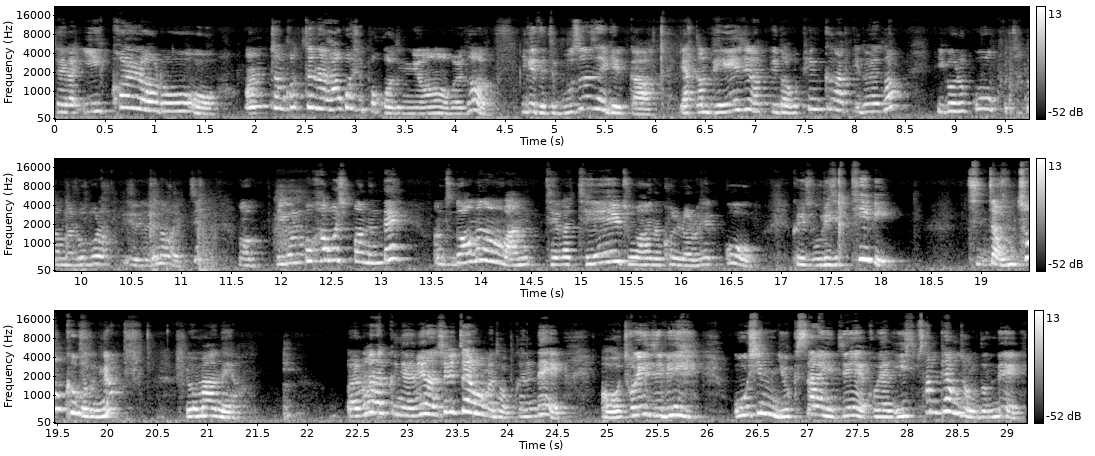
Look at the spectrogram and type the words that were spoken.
제가 이 컬러로 엄청 커튼을 하고 싶었거든요. 그래서 이게 대체 무슨 색일까? 약간 베이지 같기도 하고 핑크 같기도 해서 이거를 꼭 잠깐만 로보라 왜 나와 있지? 어 이걸 꼭 하고 싶었는데 아무튼 너무너무 많 제가 제일 좋아하는 컬러로 했고 그리고 우리 집 TV 진짜 엄청 크거든요? 요만해요. 얼마나 크냐면 실제로 보면 더 큰데 어, 저희 집이 56 사이즈에 거의 한 23평 정도인데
